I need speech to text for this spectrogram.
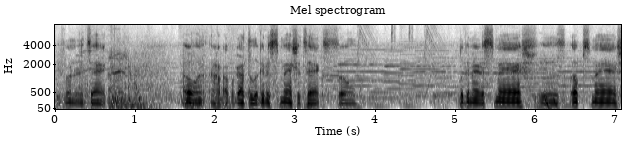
He's running attack. Oh, I, forgot to look at his smash attacks. So, looking at his smash, his up smash,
